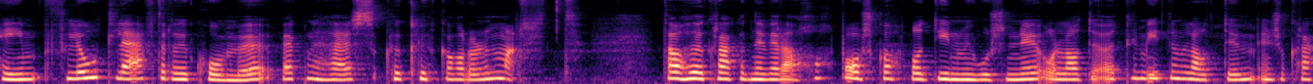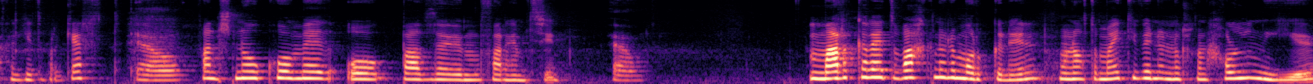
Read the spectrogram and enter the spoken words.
heim fljótlega eftir að þau komu vegna þess hvað klukka var honum margt. Þá höfðu krakkarnir verið að hoppa og skoppa á dýnum í húsinu og láti öllum ítlum látum eins og krakkar geta bara gert. Já. Fann snó komið og bað þau um að fara heim til sín. Já. Margaret vaknar um morgunin, hún átt að mæti vinnunum klokkan hálf nýju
